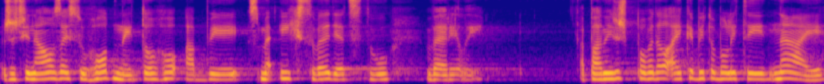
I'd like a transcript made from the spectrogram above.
že či naozaj sú hodní toho, aby sme ich svedectvu verili. A pán Ježiš povedal, aj keby to boli tí naj,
